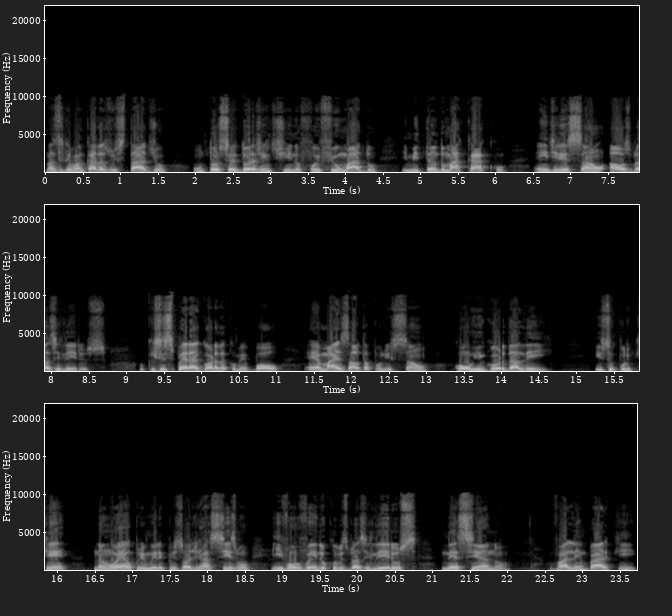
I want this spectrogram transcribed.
Nas arquibancadas do estádio, um torcedor argentino foi filmado imitando macaco em direção aos brasileiros. O que se espera agora da Comebol é a mais alta punição com o rigor da lei. Isso porque não é o primeiro episódio de racismo envolvendo clubes brasileiros nesse ano. Vale lembrar que,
